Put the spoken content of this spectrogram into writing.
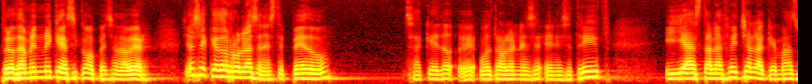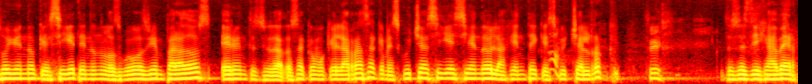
Pero también me quedé así como pensando, a ver, ya se quedó rolas en este pedo, saqué eh, otra rola en ese, en ese trip, y hasta la fecha la que más voy viendo que sigue teniendo los huevos bien parados, era en tu ciudad. O sea, como que la raza que me escucha sigue siendo la gente que escucha el rock. Sí. Entonces dije, a ver,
